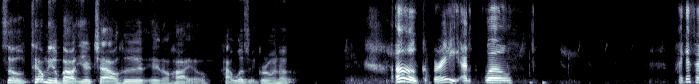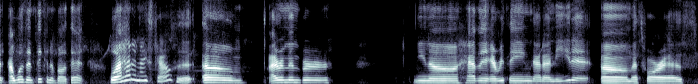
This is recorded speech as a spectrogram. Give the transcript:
so tell me about your childhood in Ohio. How was it growing up? Oh, great. I, well, I guess I, I wasn't thinking about that. Well, I had a nice childhood. Um, I remember you know, having everything that I needed um, as far as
